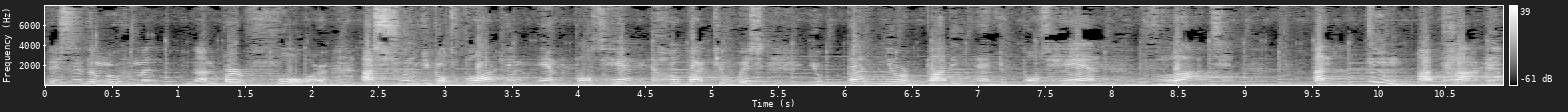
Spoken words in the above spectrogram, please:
This is the movement number four. As soon you go blocking and both hand come back to waist, you bend your body and you both hand flat and mm, attack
